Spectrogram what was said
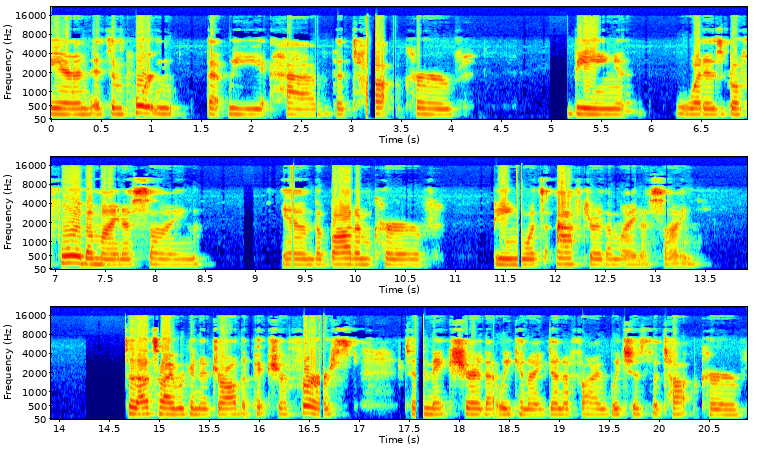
and it's important that we have the top curve being what is before the minus sign and the bottom curve being what's after the minus sign. So that's why we're going to draw the picture first to make sure that we can identify which is the top curve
